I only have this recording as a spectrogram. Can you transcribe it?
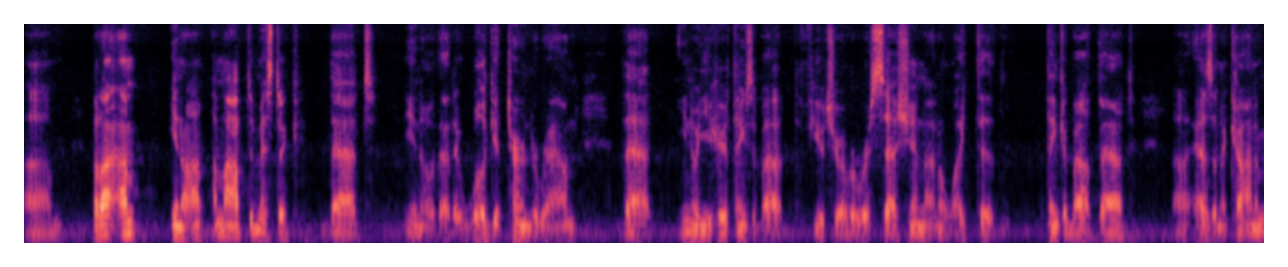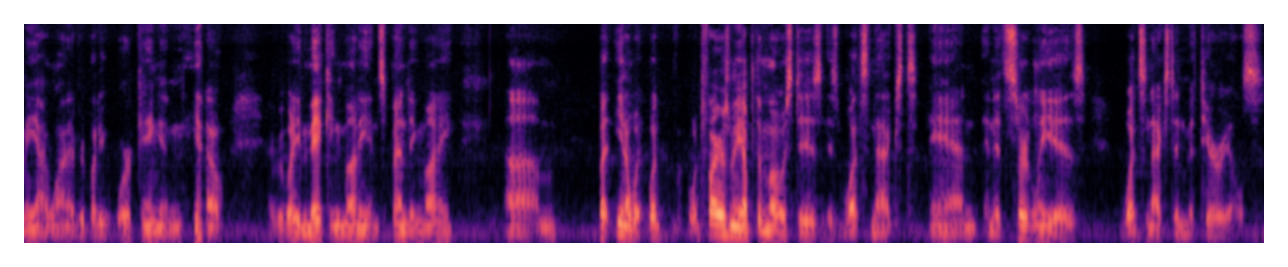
Um, but I, I'm, you know, I'm, I'm optimistic that you know that it will get turned around. That you know, you hear things about the future of a recession. I don't like to think about that uh, as an economy. I want everybody working and you know, everybody making money and spending money. Um, but you know what, what what fires me up the most is is what's next, and and it certainly is what's next in materials.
